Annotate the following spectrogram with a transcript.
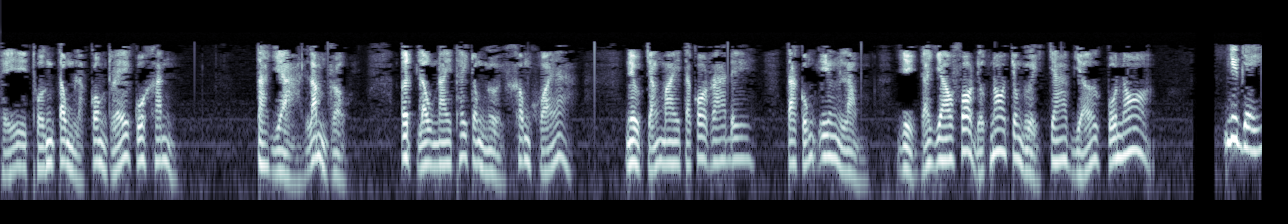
thị Thuận Tông là con rể của Khanh. Ta già lắm rồi, ít lâu nay thấy trong người không khỏe. Nếu chẳng may ta có ra đi, ta cũng yên lòng, vì đã giao phó được nó cho người cha vợ của nó. Như vậy,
